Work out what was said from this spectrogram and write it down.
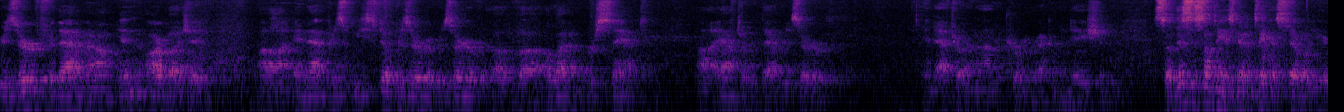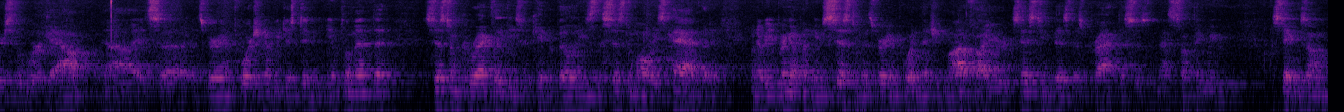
reserved for that amount in our budget, uh, and that we still preserve a reserve of uh, 11% uh, after that reserve and after our non-recurring recommendation. So this is something that's going to take us several years to work out. Uh, It's, uh, it's very unfortunate, we just didn't implement the system correctly. These are capabilities the system always had, but whenever you bring up a new system, it's very important that you modify your existing business practices, and that's something we, the state was un-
